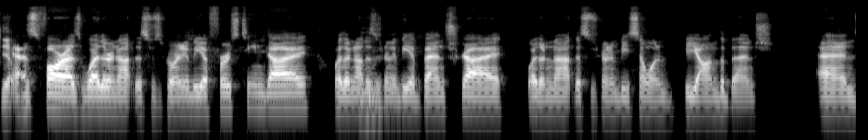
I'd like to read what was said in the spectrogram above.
yep. as far as whether or not this was going to be a first team guy, whether or not mm-hmm. this is going to be a bench guy, whether or not this is going to be someone beyond the bench. And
